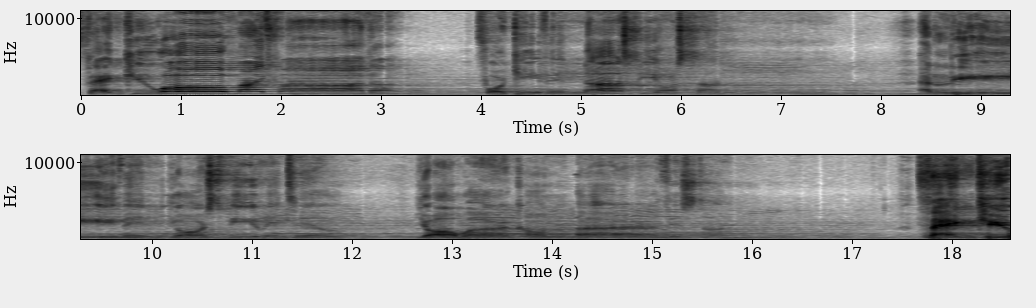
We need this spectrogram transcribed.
Thank you, oh my Father, for giving us your Son and leaving your spirit till your work on earth is done. Thank you,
